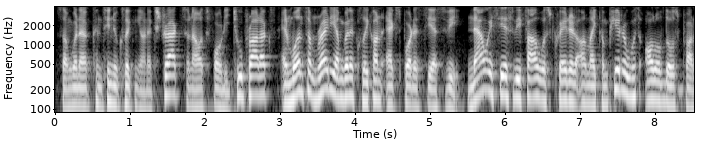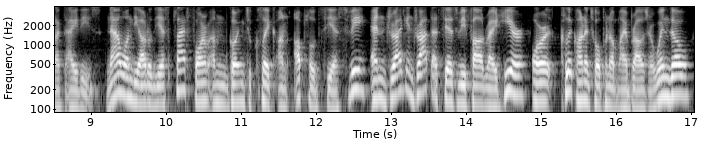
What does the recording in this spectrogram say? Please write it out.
So I'm going to continue clicking on extract. So now it's 42 products. And once I'm ready, I'm going to click on export as CSV. Now a CSV file was created on my computer with all of those product IDs. Now on the AutoDS platform, I'm going to click on upload CSV and drag and drop that CSV file right here or click on it to open up my browser window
